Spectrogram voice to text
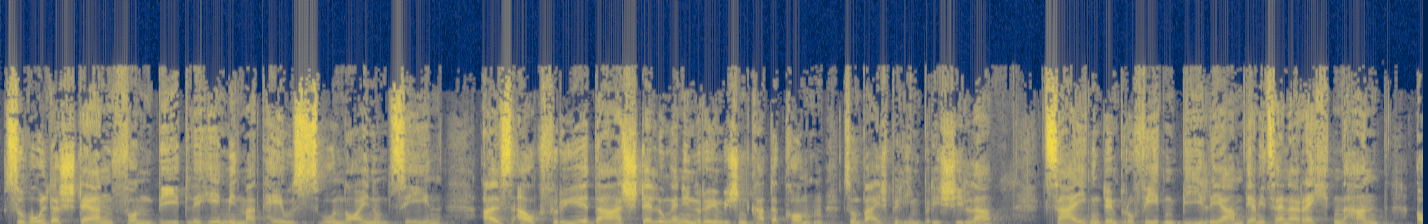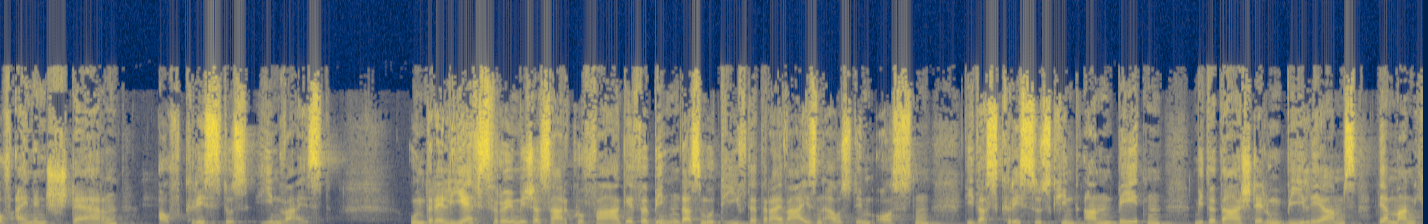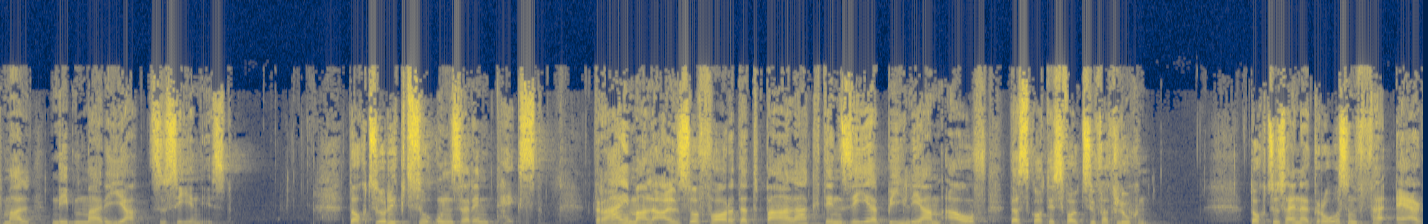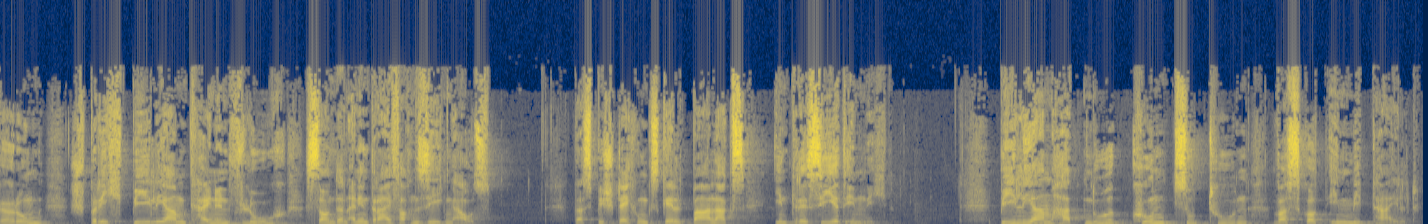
Sowohl der Stern von Bethlehem in Matthäus 2, 9 und 10, als auch frühe Darstellungen in römischen Katakomben, zum Beispiel in Priscilla, zeigen den Propheten Bileam, der mit seiner rechten Hand auf einen Stern, auf Christus hinweist. Und Reliefs römischer Sarkophage verbinden das Motiv der drei Weisen aus dem Osten, die das Christuskind anbeten, mit der Darstellung Bileams, der manchmal neben Maria zu sehen ist. Doch zurück zu unserem Text. Dreimal also fordert Balak den Seher Bileam auf, das Gottesvolk zu verfluchen. Doch zu seiner großen Verärgerung spricht Bileam keinen Fluch, sondern einen dreifachen Segen aus. Das Bestechungsgeld Balaks interessiert ihn nicht. Biliam hat nur kundzutun, was Gott ihm mitteilt.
